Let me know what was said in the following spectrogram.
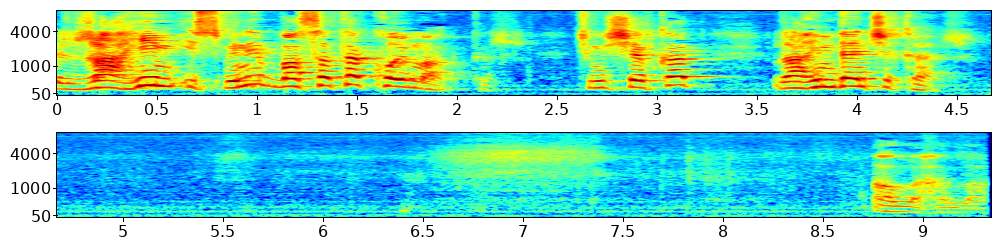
rahim ismini vasata koymaktır. Çünkü şefkat rahimden çıkar. Allah Allah.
